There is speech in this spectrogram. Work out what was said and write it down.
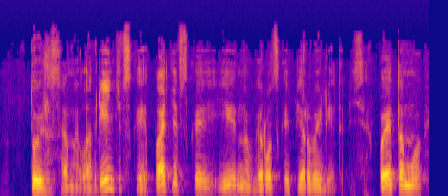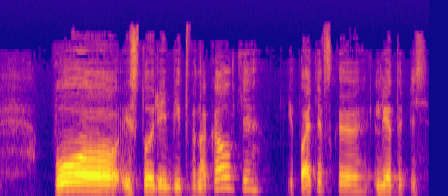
в той же самой Лаврентьевской, Ипатьевской и Новгородской первой летописях. Поэтому по истории битвы на Калке Ипатьевская летопись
